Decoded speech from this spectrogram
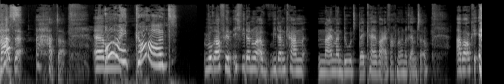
Was? Hat er. Hat er. Ähm, Oh mein Gott! Woraufhin ich wieder nur erwidern kann, nein, mein Dude, der Kerl war einfach nur in Rente. Aber okay.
